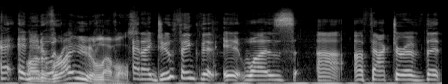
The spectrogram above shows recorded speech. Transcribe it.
and you on know a what? variety of levels. And I do think that it was uh, a factor of that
